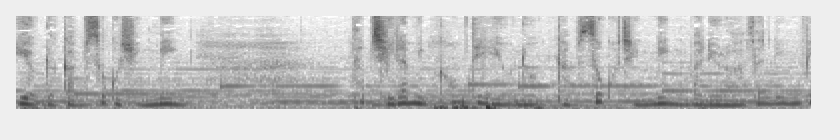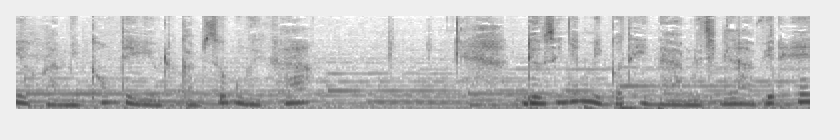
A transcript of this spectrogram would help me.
hiểu được cảm xúc của chính mình. Thậm chí là mình không thể hiểu được cảm xúc của chính mình và điều đó dẫn đến việc là mình không thể hiểu được cảm xúc của người khác. Điều duy nhất mình có thể làm đó chính là viết hết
